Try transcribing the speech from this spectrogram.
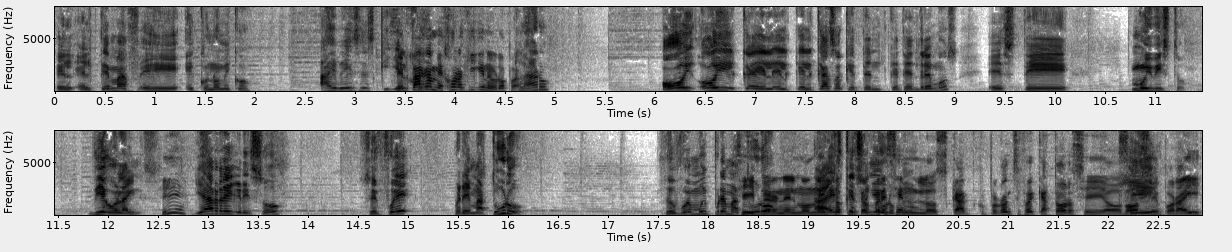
El, tema eh, económico, hay veces que ya... Se paga mejor aquí que en Europa. Claro. Hoy, hoy el, el, caso que, que, tendremos, este, muy visto. Diego Laines. Sí. Ya regresó. Se fue prematuro. Se fue muy prematuro. Sí, pero en el momento que te ofrecen los. ¿Por cuánto se fue? 14 o 12 por ahí.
